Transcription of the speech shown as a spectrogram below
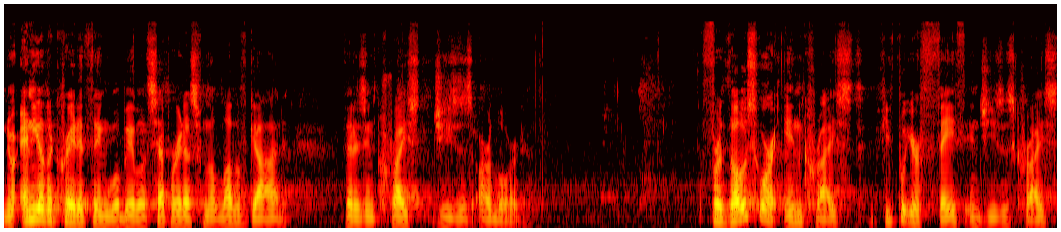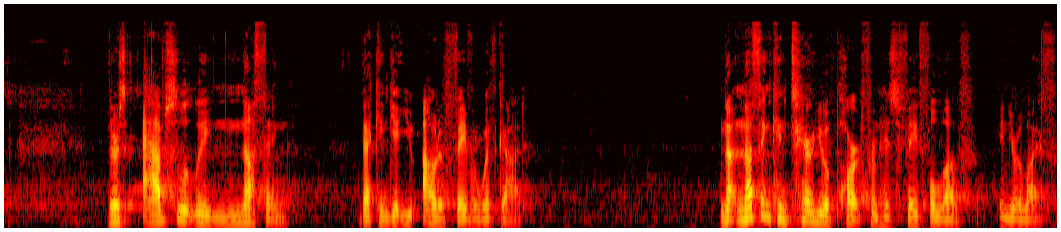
nor any other created thing will be able to separate us from the love of God that is in Christ Jesus our Lord. For those who are in Christ, if you've put your faith in Jesus Christ, there's absolutely nothing that can get you out of favor with God. No, nothing can tear you apart from his faithful love in your life.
